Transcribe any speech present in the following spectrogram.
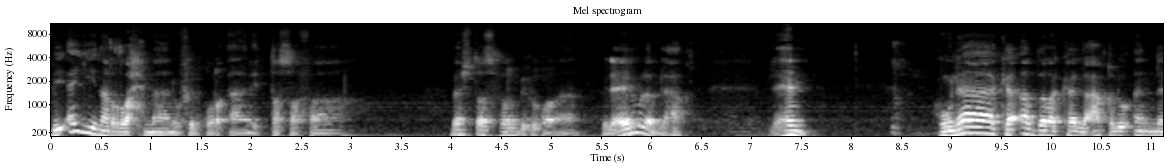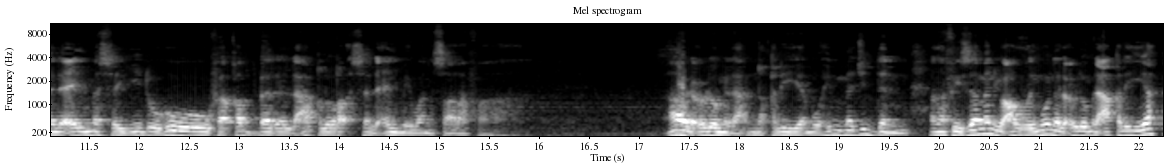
بأين الرحمن في القرآن اتصفا؟ باش تصف ربي في القرآن بالعلم ولا بالعقل؟ العلم هناك أدرك العقل أن العلم سيده فقبل العقل رأس العلم وانصرف ها العلوم النقلية مهمة جدا. أنا في زمن يعظمون العلوم العقلية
